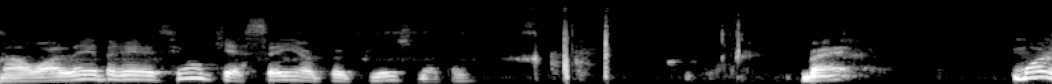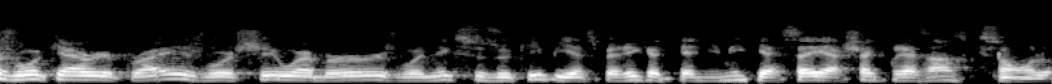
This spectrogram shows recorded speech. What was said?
Mais avoir l'impression qu'ils essayent un peu plus, maintenant. Ben, moi, je vois Carey Price, je vois Shea Weber, je vois Nick Suzuki, puis espérer que Kanimi qui essaye à chaque présence qui sont là.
